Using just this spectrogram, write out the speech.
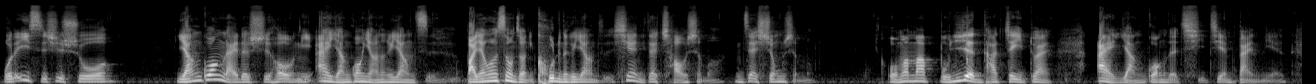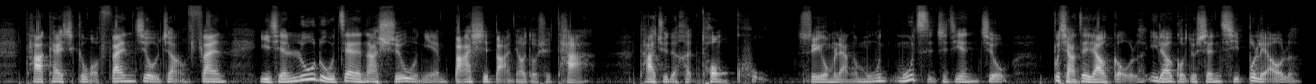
我的意思是说，阳光来的时候，你爱阳光阳那个样子，把阳光送走，你哭的那个样子。现在你在吵什么？你在凶什么？我妈妈不认他这一段爱阳光的期间半年，她开始跟我翻旧账，翻以前露露在的那十五年，把屎把尿都是他，她觉得很痛苦。所以我们两个母母子之间就不想再聊狗了，一聊狗就生气，不聊了。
